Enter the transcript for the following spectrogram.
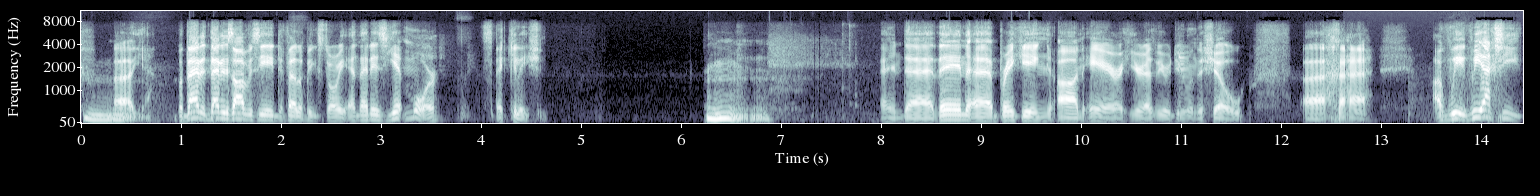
Hmm. uh, yeah, but that that is obviously a developing story, and that is yet more speculation. Hmm. And uh, then uh, breaking on air here as we were doing the show, uh, we we actually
